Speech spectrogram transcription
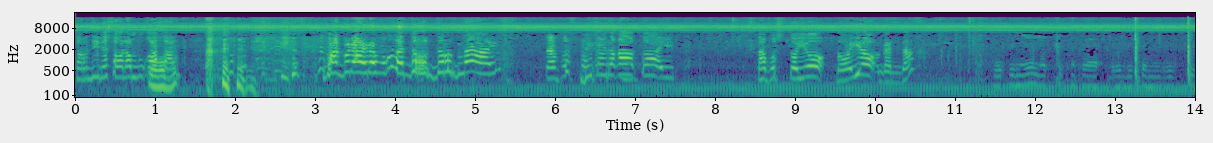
Sardinas sa walang Oh, bukasan. Bago na kayo nabukasan, durog-durog. Tapos, di kayo nakakain. Tapos, toyo. Toyo, ganda. Okay na yan, at kami ready.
